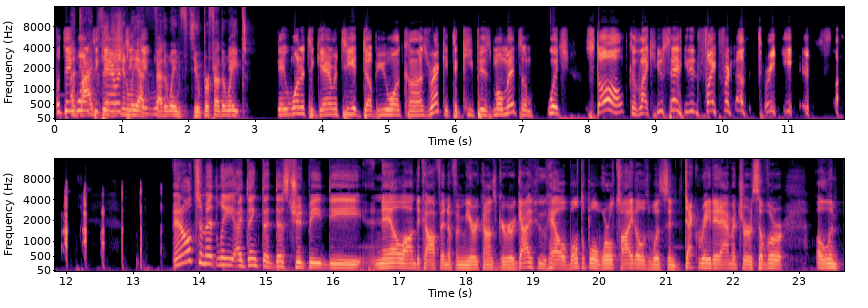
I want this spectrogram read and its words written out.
But they a guy wanted to guarantee positionally they, featherweight and super featherweight. they wanted to guarantee a W on Khan's record to keep his momentum, which stalled because, like you said, he didn't fight for another three years. And ultimately, I think that this should be the nail on the coffin of Amir Khan's career. A guy who held multiple world titles, was a decorated amateur, silver Olymp-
